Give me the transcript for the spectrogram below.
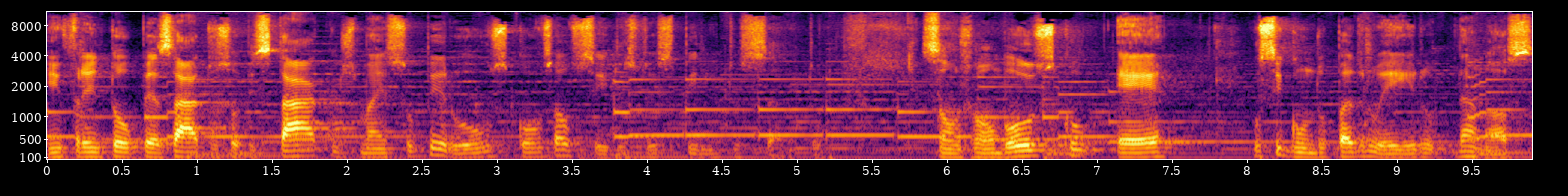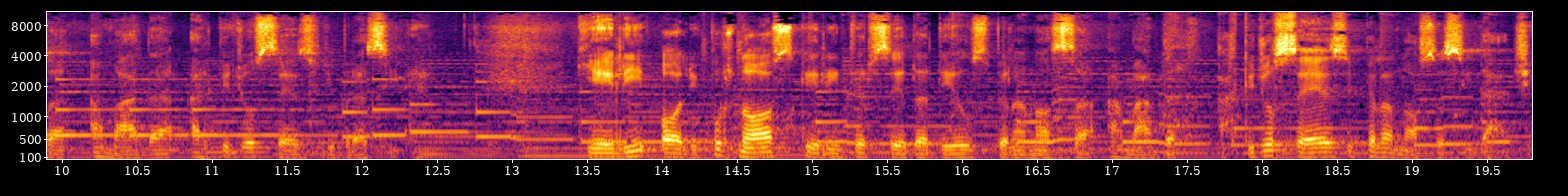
Enfrentou pesados obstáculos, mas superou-os com os auxílios do Espírito Santo. São João Bosco é o segundo padroeiro da nossa amada Arquidiocese de Brasília. Que ele olhe por nós, que ele interceda a Deus pela nossa amada Arquidiocese, pela nossa cidade.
